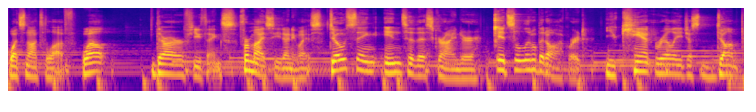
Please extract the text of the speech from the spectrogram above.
what's not to love? Well, there are a few things, for my seat anyways. Dosing into this grinder, it's a little bit awkward. You can't really just dump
